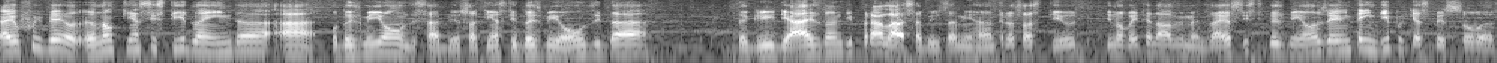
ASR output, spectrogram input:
aí eu fui ver, eu, eu não tinha assistido ainda a, o 2011, sabe? Eu só tinha assistido 2011 da, da Grid Island pra lá, sabe? O Exame Hunter eu só assisti o de 99 mesmo. Aí eu assisti 2011 e eu entendi porque as pessoas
